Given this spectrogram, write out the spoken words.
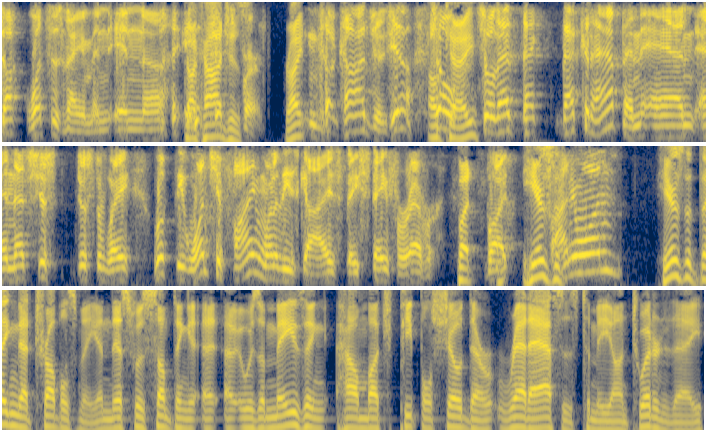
Duck, what's his name in in uh, Duck in Hodges, Pittsburgh. Right? Hodges, yeah. Okay. So, so that that that could happen, and and that's just just the way. Look, the, once you find one of these guys, they stay forever. But But here's the one, Here's the thing that troubles me, and this was something. Uh, uh, it was amazing how much people showed their red asses to me on Twitter today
